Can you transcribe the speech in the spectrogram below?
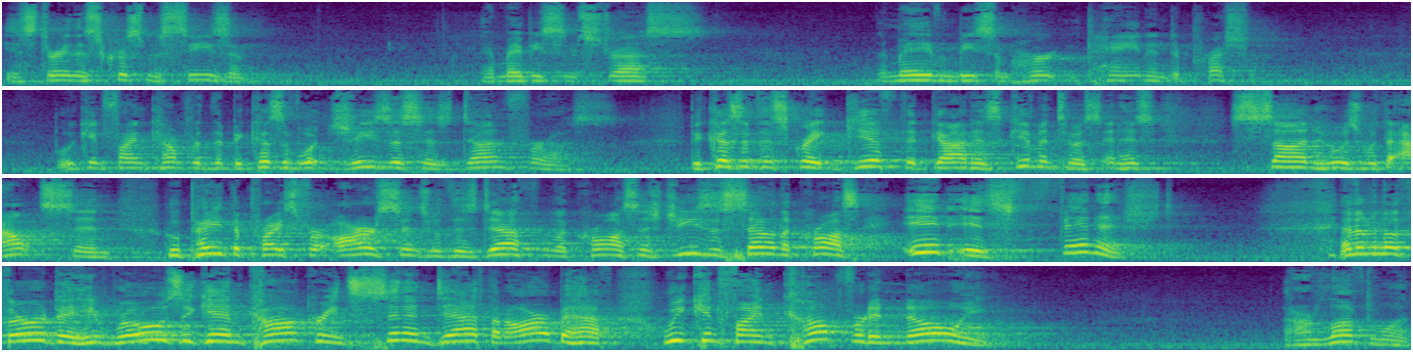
Yes, during this Christmas season, there may be some stress. There may even be some hurt and pain and depression. But we can find comfort that because of what Jesus has done for us, because of this great gift that God has given to us in His Son who is without sin, who paid the price for our sins with His death on the cross, as Jesus said on the cross, it is finished. And then on the third day, He rose again, conquering sin and death on our behalf. We can find comfort in knowing that our loved one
